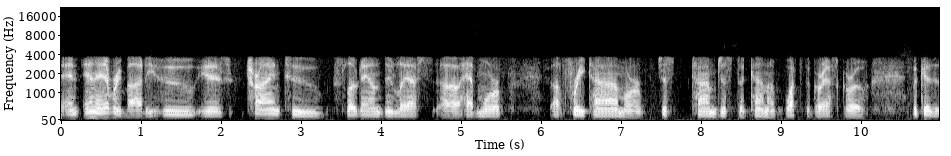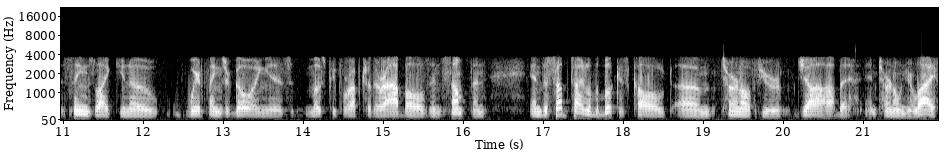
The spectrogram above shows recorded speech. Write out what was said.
and, and everybody who is trying to slow down, do less, uh, have more uh, free time, or just time just to kind of watch the grass grow. Because it seems like, you know, where things are going is most people are up to their eyeballs in something. And the subtitle of the book is called um, Turn Off Your Job and Turn On Your Life.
